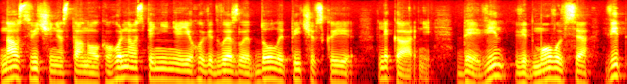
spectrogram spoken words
На освідчення стану алкогольного сп'яніння його відвезли до Летичівської лікарні, де він відмовився від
